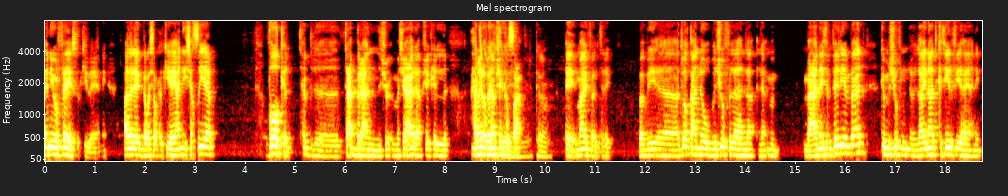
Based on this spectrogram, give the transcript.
ان يور فيس وكذا يعني. هذا اللي أقدر أشرح لك إياه. يعني شخصية فوكل تحب تعبر عن مشاعرها بشكل حتى لو كان بشكل صعب. يعني كلام إيه ما يفلتر فبي آه، أتوقع إنه بنشوف له لا, لا مع نيثن فيليان بعد كم بنشوف لاينات كثير فيها يعني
